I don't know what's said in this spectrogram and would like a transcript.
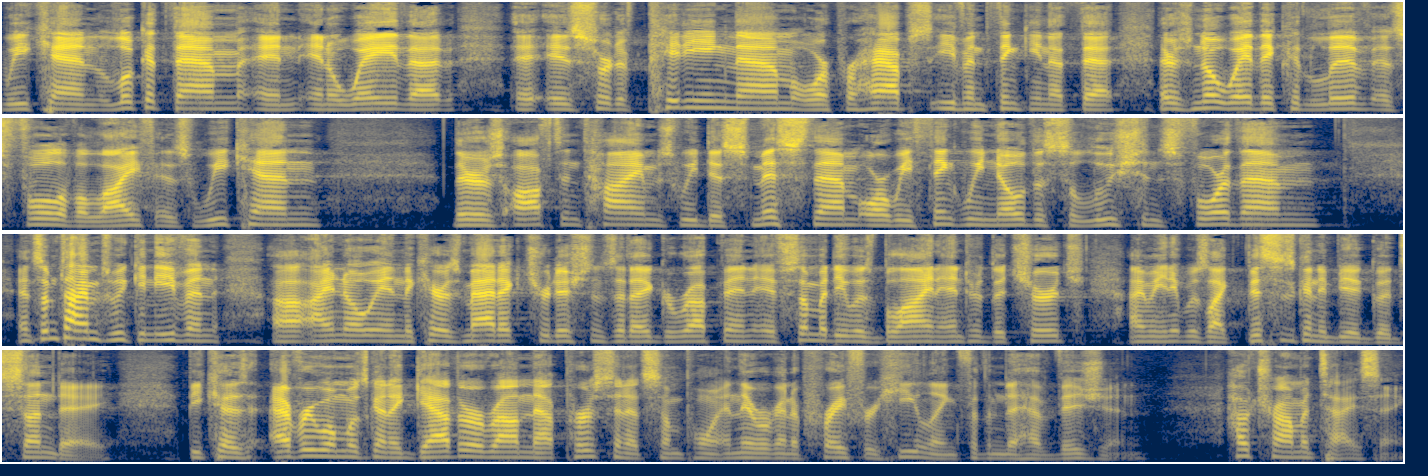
we can look at them in, in a way that is sort of pitying them or perhaps even thinking that, that there's no way they could live as full of a life as we can. There's oftentimes we dismiss them or we think we know the solutions for them. And sometimes we can even, uh, I know in the charismatic traditions that I grew up in, if somebody was blind, entered the church, I mean, it was like, this is going to be a good Sunday because everyone was going to gather around that person at some point and they were going to pray for healing for them to have vision. How traumatizing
